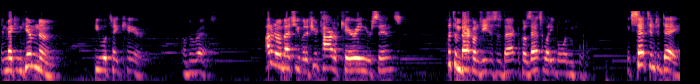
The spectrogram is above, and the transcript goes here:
and making Him known, He will take care of the rest. I don't know about you, but if you're tired of carrying your sins, put them back on Jesus' back because that's what He bore them for. Accept Him today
